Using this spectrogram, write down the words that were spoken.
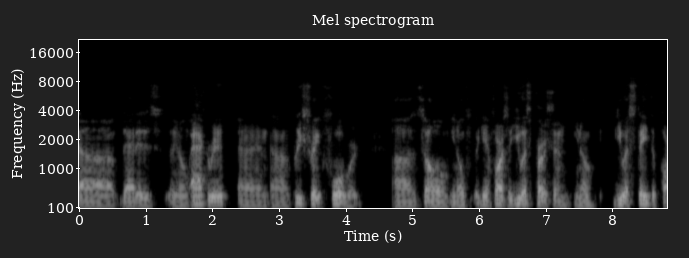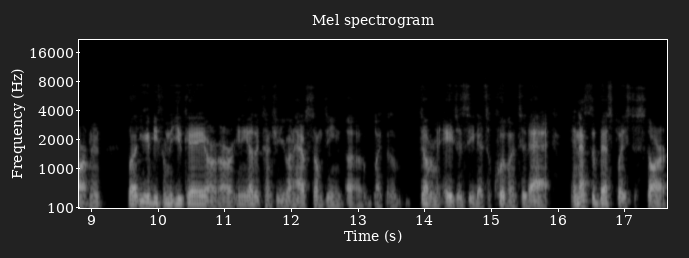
uh, that is you know accurate and uh, pretty straightforward. Uh, so you know again, as far as a U.S. person, you know U.S. State Department, but you could be from the UK or, or any other country. You're going to have something uh, like a government agency that's equivalent to that, and that's the best place to start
